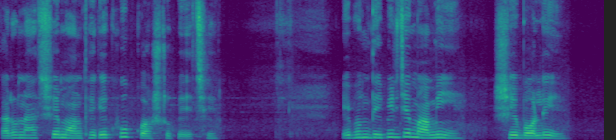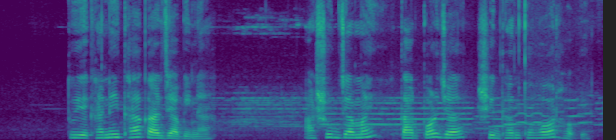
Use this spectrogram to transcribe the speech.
কারণ আজ সে মন থেকে খুব কষ্ট পেয়েছে। এবং দেবীর যে মামি, সে বলে, তুই এখানেই থাক আর যাবি না। আসুক জামাই, তারপর যা সিদ্ধান্ত হওয়ার হবে।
